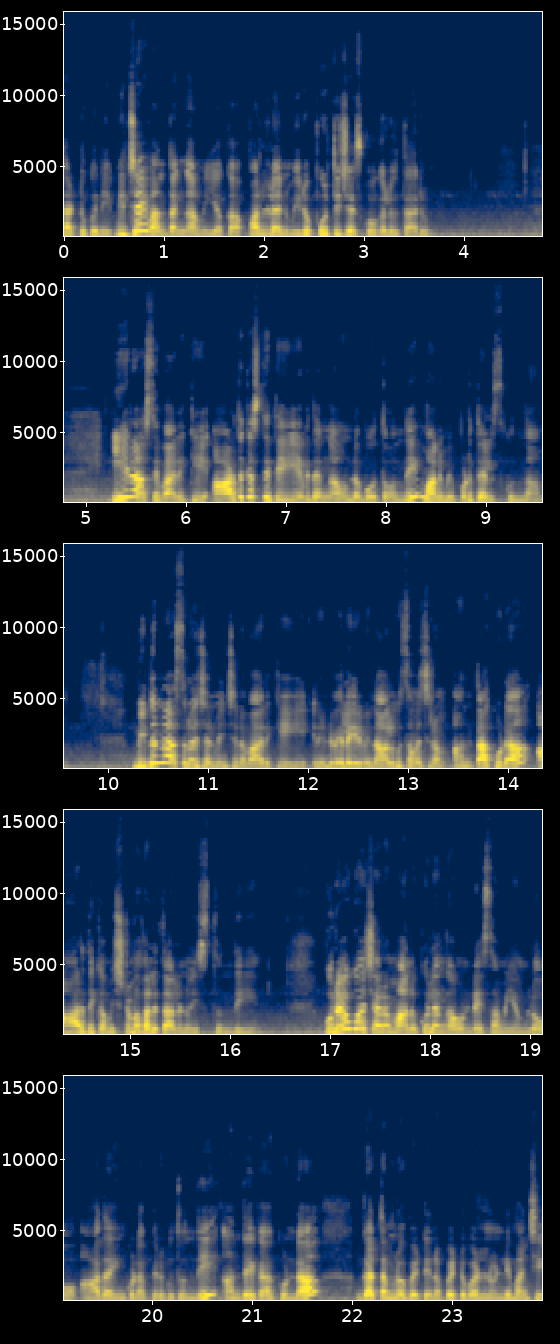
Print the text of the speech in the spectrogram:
తట్టుకుని విజయవంతంగా మీ యొక్క పనులను మీరు పూర్తి చేసుకోగలుగుతారు. ఈ రాశి వారికి ఆర్థిక స్థితి ఏ విధంగా ఉండబోతోంది మనం ఇప్పుడు తెలుసుకుందాం. మిథున రాశిలో జన్మించిన వారికి రెండు వేల ఇరవై నాలుగు సంవత్సరం అంతా కూడా ఆర్థిక మిశ్రమ ఫలితాలను ఇస్తుంది. గురువు గోచారం అనుకూలంగా ఉండే సమయంలో ఆదాయం కూడా పెరుగుతుంది. అంతేకాకుండా గతంలో పెట్టిన పెట్టుబడుల నుండి మంచి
